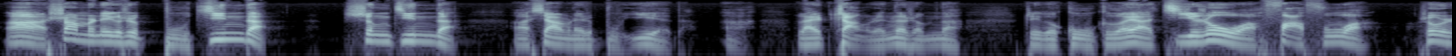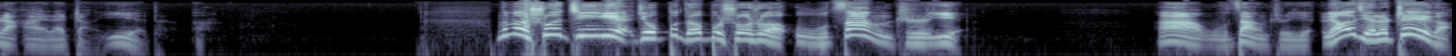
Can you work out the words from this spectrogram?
啊，上面那个是补筋的，生筋的，啊，下面那是补液的，啊，来长人的什么呢？这个骨骼呀、肌肉啊、发肤啊，是不是？哎，来长液的。那么说津液，就不得不说说五脏之液，啊，五脏之液，了解了这个，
